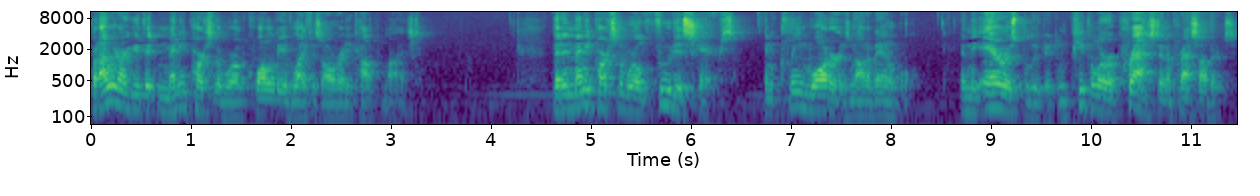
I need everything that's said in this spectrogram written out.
But I would argue that in many parts of the world, quality of life is already compromised. That in many parts of the world, food is scarce, and clean water is not available, and the air is polluted, and people are oppressed and oppress others,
